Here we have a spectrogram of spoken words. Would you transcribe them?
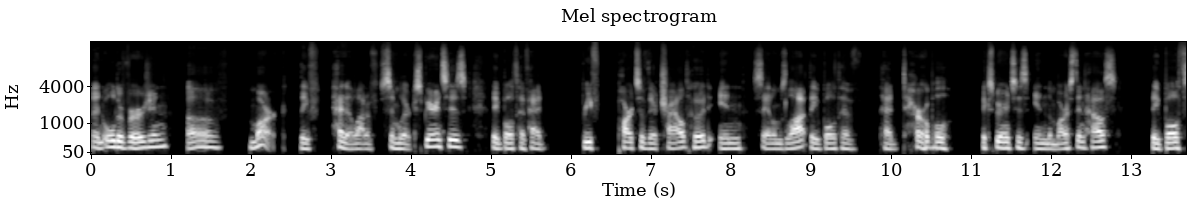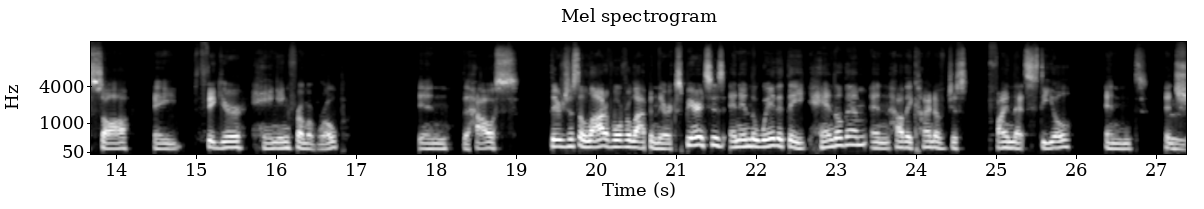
an older version of Mark. They've had a lot of similar experiences. They both have had brief parts of their childhood in Salem's Lot. They both have had terrible experiences in the Marsten house. They both saw a figure hanging from a rope in the house. there's just a lot of overlap in their experiences and in the way that they handle them and how they kind of just find that steel and, and Mm.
